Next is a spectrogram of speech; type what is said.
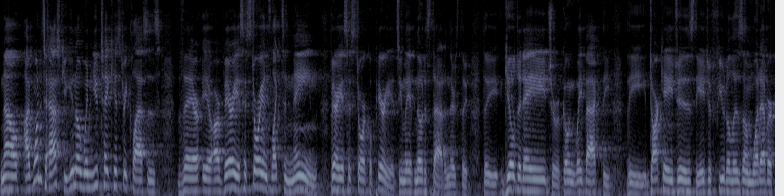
Now, I wanted to ask you, you know, when you take history classes, there are various historians like to name various historical periods. You may have noticed that. And there's the, the Gilded Age, or going way back, the, the Dark Ages, the Age of Feudalism, whatever.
